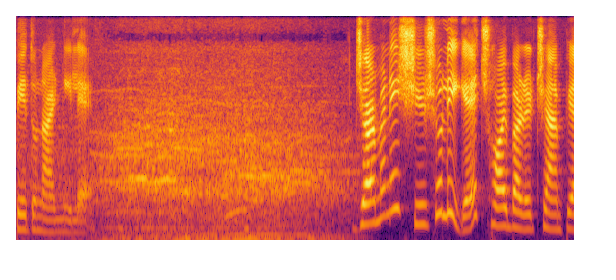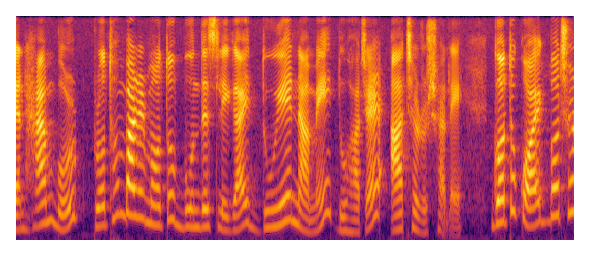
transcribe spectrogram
বেদনার নীলে। জার্মানির শীর্ষ লিগে ছয়বারের চ্যাম্পিয়ন হ্যামবুর্গ প্রথমবারের মতো বুন্দেস লিগায় দুয়ে নামে দু হাজার আঠারো সালে। গত কয়েক বছর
